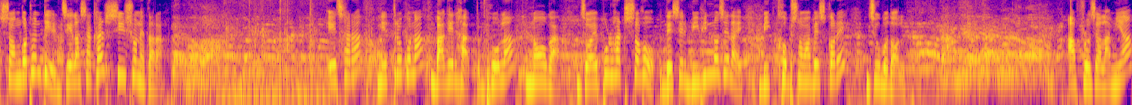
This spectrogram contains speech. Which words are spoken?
সংগঠনটির জেলা শাখার শীর্ষ নেতারা। এছাড়া নেত্রকোনা, বাগেরহাট, ভোলা, নওগাঁ, জয়পুরহাট সহ দেশের বিভিন্ন জেলায় বিক্ষোভ সমাবেশ করে যুবদল। আফরোজা লামিয়া,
